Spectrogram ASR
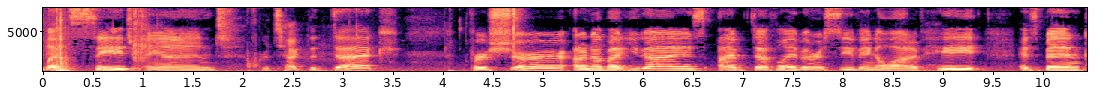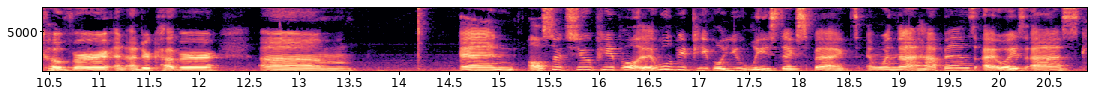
let's sage and protect the deck for sure. I don't know about you guys. I've definitely been receiving a lot of hate. It's been covert and undercover. Um, and also, two people, it will be people you least expect. And when that happens, I always ask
